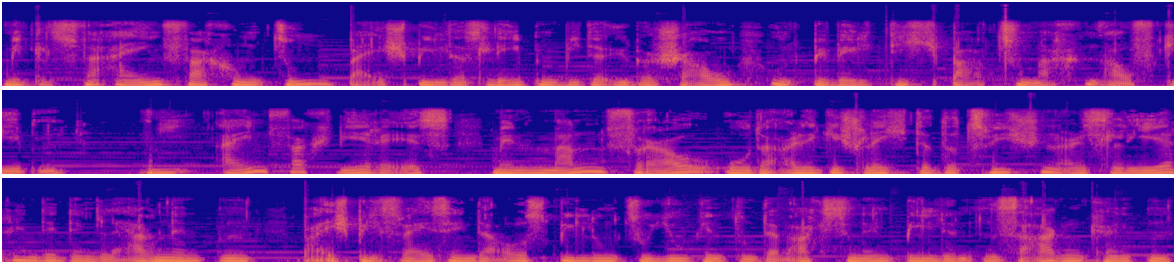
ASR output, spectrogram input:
mittels Vereinfachung zum Beispiel das Leben wieder überschau und bewältigbar zu machen, aufgeben. Wie einfach wäre es, wenn Mann, Frau oder alle Geschlechter dazwischen als Lehrende den Lernenden, beispielsweise in der Ausbildung zu Jugend- und Erwachsenenbildenden, sagen könnten,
